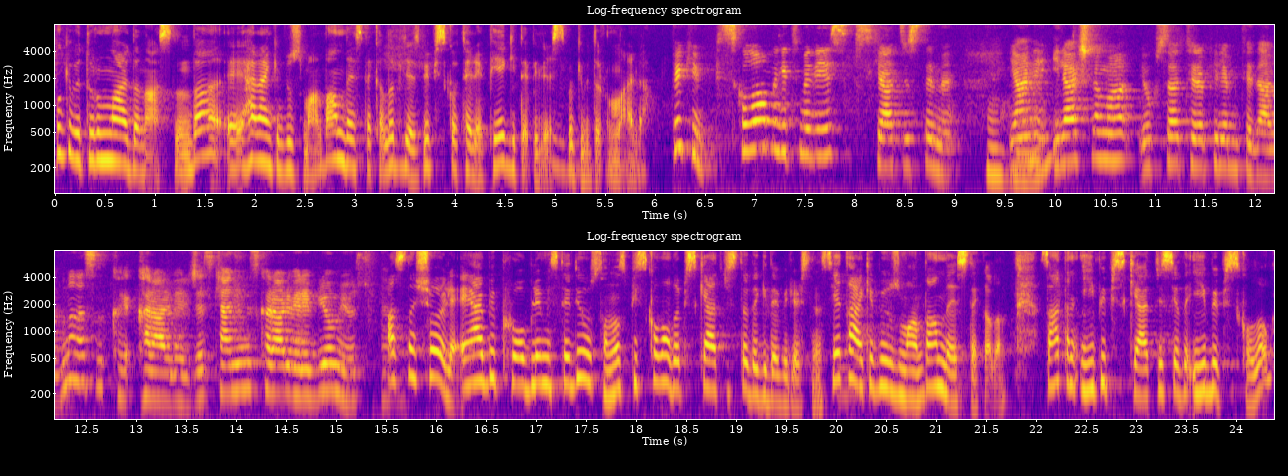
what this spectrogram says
bu gibi durumlardan aslında e, herhangi bir uzmandan destek alabiliriz. Bir psikoterapiye gidebiliriz bu gibi durumlarla. Peki psikoloğa mı gitmeliyiz, psikiyatriste mi? Yani ilaçla mı yoksa terapiyle mi tedavi? Buna nasıl ka- karar vereceğiz? Kendimiz karar verebiliyor muyuz? Aslında şöyle, eğer bir problem hissediyorsanız psikoloğa da psikiyatriste de gidebilirsiniz. Yeter ki bir uzmandan destek alın. Zaten iyi bir psikiyatrist ya da iyi bir psikolog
